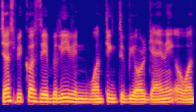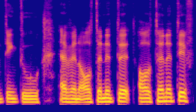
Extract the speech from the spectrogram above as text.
just because they believe in wanting to be organic or wanting to have an alternative alternative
